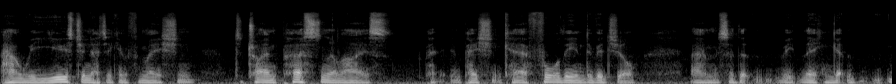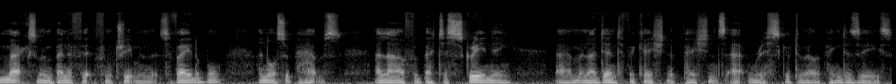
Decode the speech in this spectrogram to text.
how we use genetic information to try and personalize patient care for the individual um, so that we, they can get the maximum benefit from treatment that's available and also perhaps allow for better screening um, and identification of patients at risk of developing disease.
